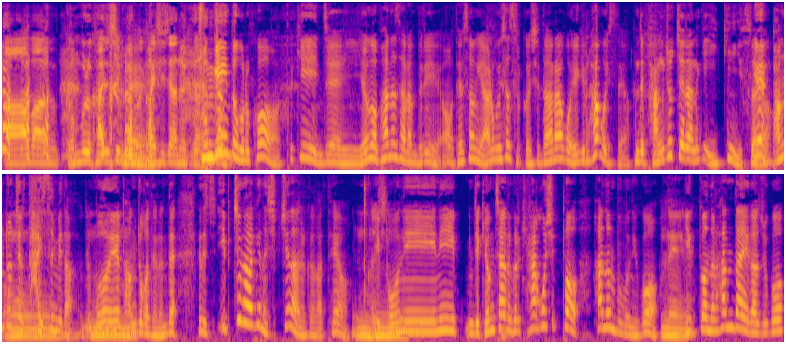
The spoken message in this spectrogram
아, 아마 건물을 가지신 분은 네. 가시지 않을까. 중개인도 그렇고 특히 이제 이 영업하는 사람들이 어, 대성이 알고 있었을 것이다라고 얘기를 하고 있어요. 근데 방조죄라는 게 있긴 있어요. 예, 방조죄 다 음. 있습니다. 이제 뭐에 음. 방조가 되는데 근데 입증하기는 쉽지는 않을 것 같아요. 음. 이 본인이 이제 경찰은 그렇게 하고 싶어 하는 부분이고 네. 입건을 한다 해가지고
